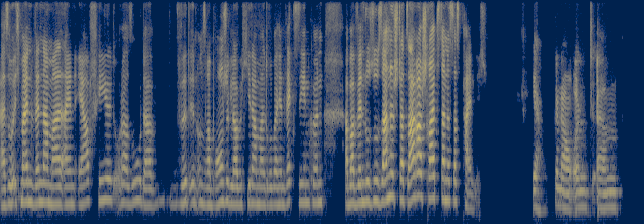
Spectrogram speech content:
Also ich meine, wenn da mal ein R fehlt oder so, da wird in unserer Branche, glaube ich, jeder mal drüber hinwegsehen können. Aber wenn du Susanne statt Sarah schreibst, dann ist das peinlich. Ja, genau. Und ähm,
